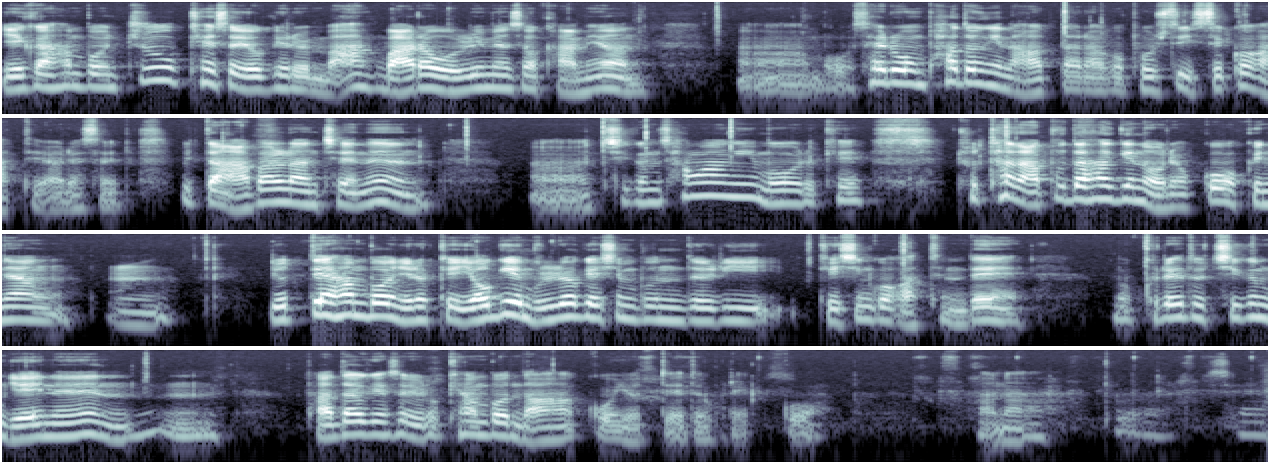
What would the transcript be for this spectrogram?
얘가 한번 쭉 해서 여기를 막 말아 올리면서 가면 어, 뭐 새로운 파동이 나왔다라고 볼 수 있을 것 같아요. 그래서 일단 아발란체는 어, 지금 상황이 뭐 이렇게 좋다 나쁘다 하기는 어렵고 그냥 음, 요때 한번 이렇게 여기에 물려 계신 분들이 계신 것 같은데 뭐 그래도 지금 얘는 음, 바닥에서 이렇게 한번 나왔고 요때도 그랬고 하나 둘셋넷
